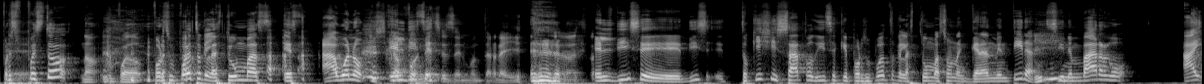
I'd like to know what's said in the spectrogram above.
Por supuesto. No, no puedo. Por supuesto que las tumbas. Es... Ah, bueno, él dice. En Monterrey. Él dice, dice, Tokishi Sato dice que por supuesto que las tumbas son una gran mentira. Sin embargo, hay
